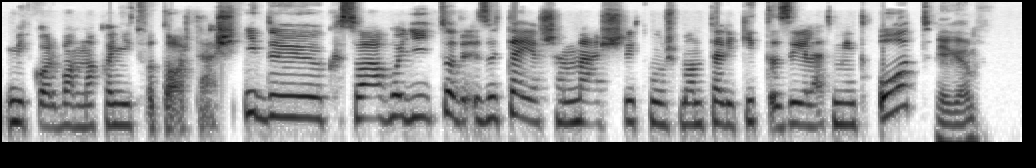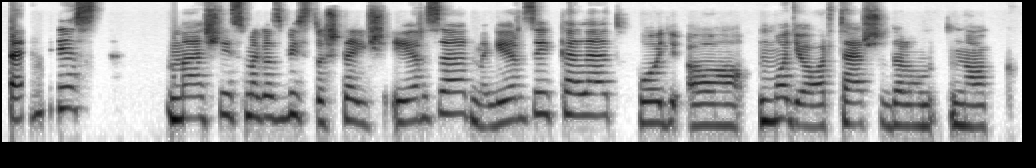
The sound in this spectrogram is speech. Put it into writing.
mikor vannak a nyitva tartás idők, szóval, hogy így tudod, ez egy teljesen más ritmusban telik itt az élet, mint ott, Igen. egyrészt, másrészt meg az biztos te is érzed, meg érzékeled, hogy a magyar társadalomnak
